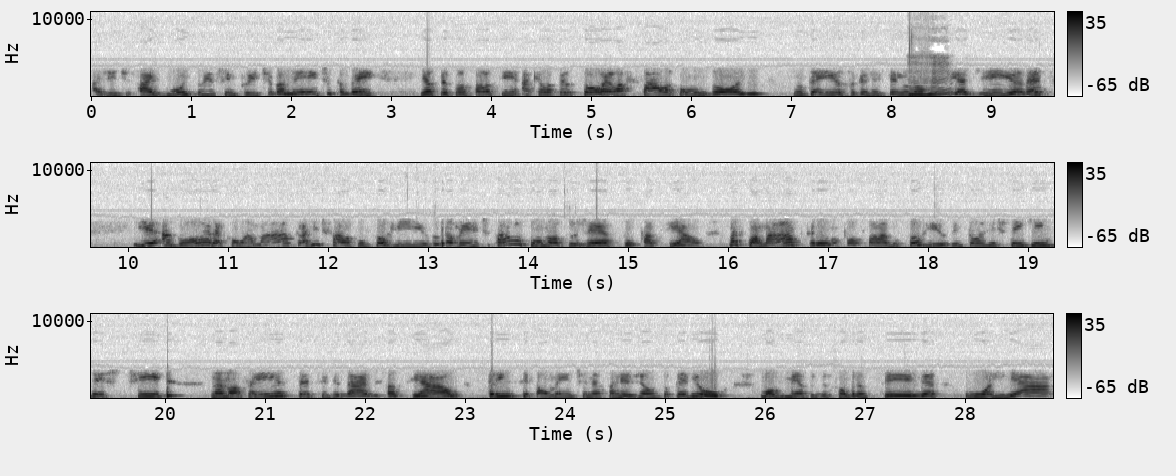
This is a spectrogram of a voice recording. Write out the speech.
a gente faz muito isso intuitivamente também, e as pessoas falam assim, aquela pessoa, ela fala com os olhos. Não tem isso que a gente tem no nosso uhum. dia a dia, né? E agora, com a máscara, a gente fala com sorriso também, a gente fala com o nosso gesto facial. Mas com a máscara, eu não posso falar do sorriso. Então, a gente tem que investir na nossa expressividade facial, principalmente nessa região superior. Movimento de sobrancelha, o olhar.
